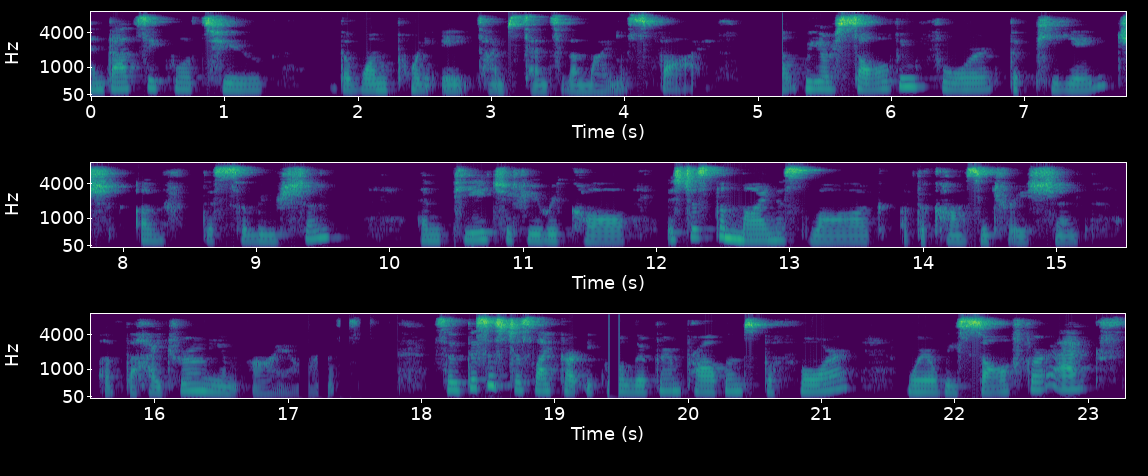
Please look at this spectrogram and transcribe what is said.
And that's equal to the 1.8 times 10 to the minus 5. We are solving for the pH of the solution. And pH, if you recall, is just the minus log of the concentration of the hydronium ions. So this is just like our equilibrium problems before, where we solve for x,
